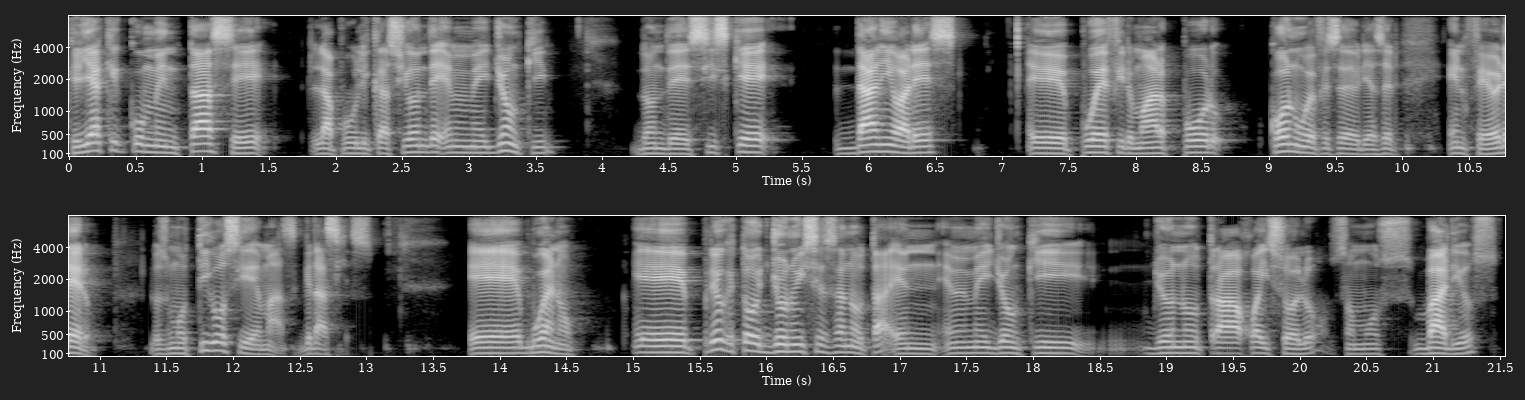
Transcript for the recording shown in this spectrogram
quería que comentase la publicación de MMA Junkie, donde decís que Dani Vares eh, puede firmar por, con UFC, debería ser, en febrero. Los motivos y demás. Gracias. Eh, bueno, eh, que todo, yo no hice esa nota. En MMA Junkie yo no trabajo ahí solo, somos varios.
